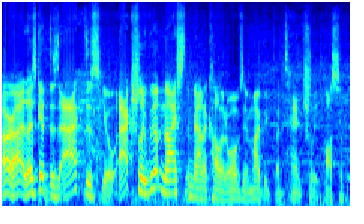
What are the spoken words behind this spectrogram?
All right, let's get this active skill. Actually, we got a nice amount of colored orbs. It might be potentially possible.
